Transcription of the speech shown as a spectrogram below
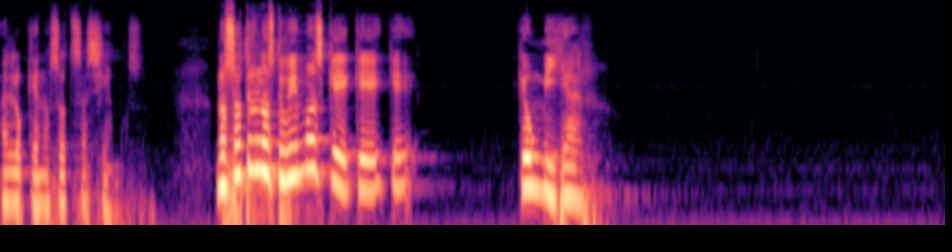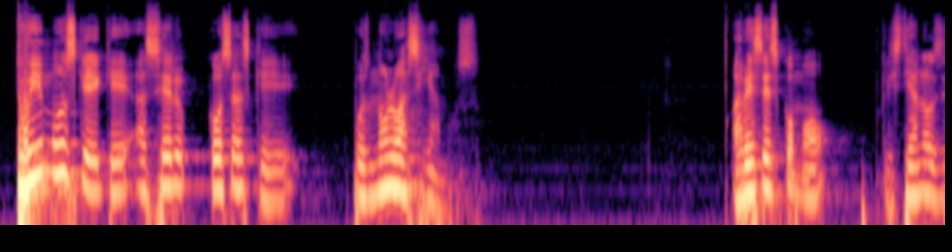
a lo que nosotros hacíamos. Nosotros nos tuvimos que, que, humillar. Tuvimos que, hacer cosas que pues no lo hacíamos. A veces como cristianos,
